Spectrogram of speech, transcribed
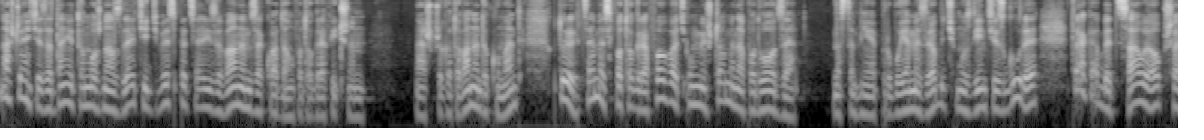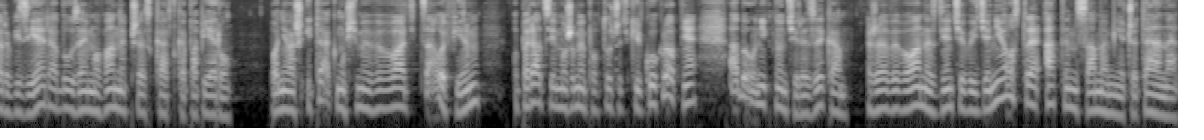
Na szczęście zadanie to można zlecić wyspecjalizowanym zakładom fotograficznym. Nasz przygotowany dokument, który chcemy sfotografować, umieszczamy na podłodze. Następnie próbujemy zrobić mu zdjęcie z góry, tak aby cały obszar wizjera był zajmowany przez kartkę papieru. Ponieważ i tak musimy wywołać cały film, operację możemy powtórzyć kilkukrotnie, aby uniknąć ryzyka, że wywołane zdjęcie wyjdzie nieostre, a tym samym nieczytelne.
